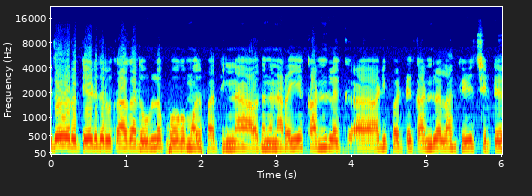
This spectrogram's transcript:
ஏதோ ஒரு தேடுதலுக்காக அது உள்ளே போகும்போது பார்த்திங்கன்னா அதுங்க நிறைய கண்ணில் அடிபட்டு கண்ணிலலாம் கிழிச்சிட்டு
